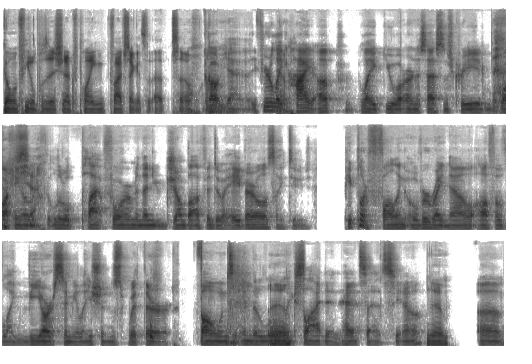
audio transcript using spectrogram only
go in fetal position after playing five seconds of that. So oh um, yeah, if you're like yeah. high up, like you are in Assassin's Creed, walking on like, a little platform, and then you jump off into a hay barrel, it's like, dude, people are falling over right now off of like VR simulations with their phones in their little Yeah. like slide-in headsets. You know, yeah. um,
